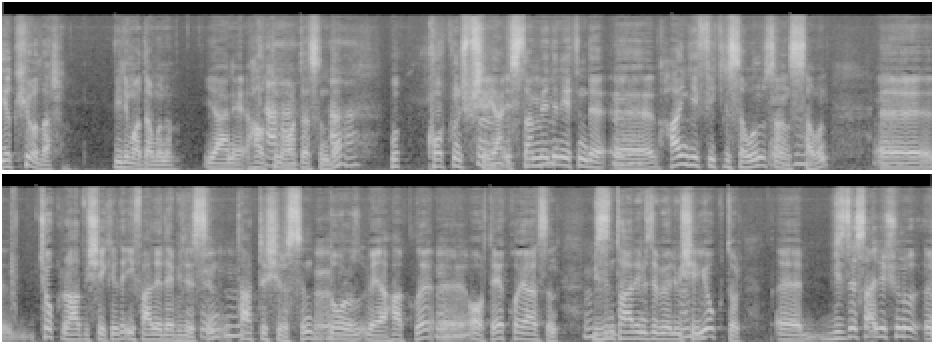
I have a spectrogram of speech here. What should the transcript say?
yakıyorlar bilim adamını. Yani halkın Aha, ortasında. aha. Bu korkunç bir şey. Yani İslam medeniyetinde e, hangi fikri savunursanız savun e, çok rahat bir şekilde ifade edebilirsin. Tartışırsın. Doğru veya haklı e, ortaya koyarsın. Bizim tarihimizde böyle bir şey yoktur. E, bizde sadece şunu e,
